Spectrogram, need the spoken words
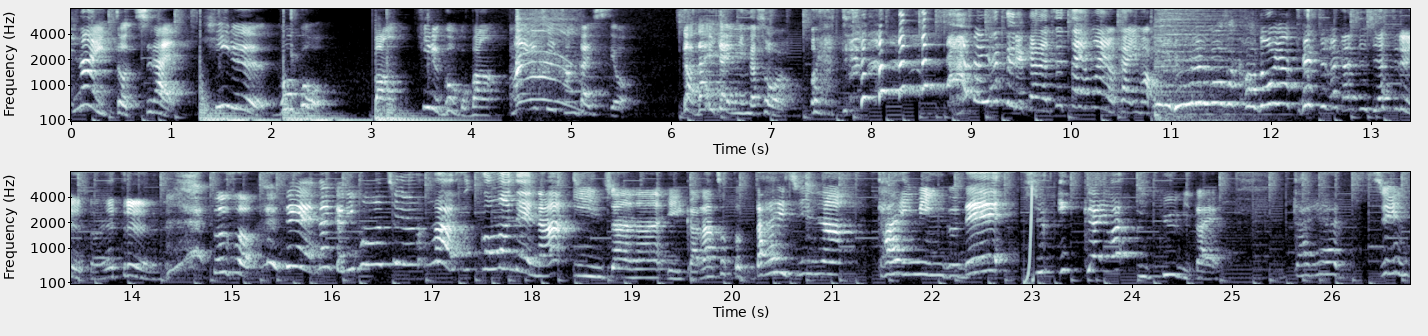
れないと辛い。昼午後晩昼午後晩毎日3回必要が大体みんなそう。やってるやって。絶対お前の会も「えー、まさかどうやって?」ってな感じやってるやつやってるそうそう。でなんか日本人はそこまでないんじゃないかなちょっと大事なタイミングで週1回は行くみたい。イタリア人っ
